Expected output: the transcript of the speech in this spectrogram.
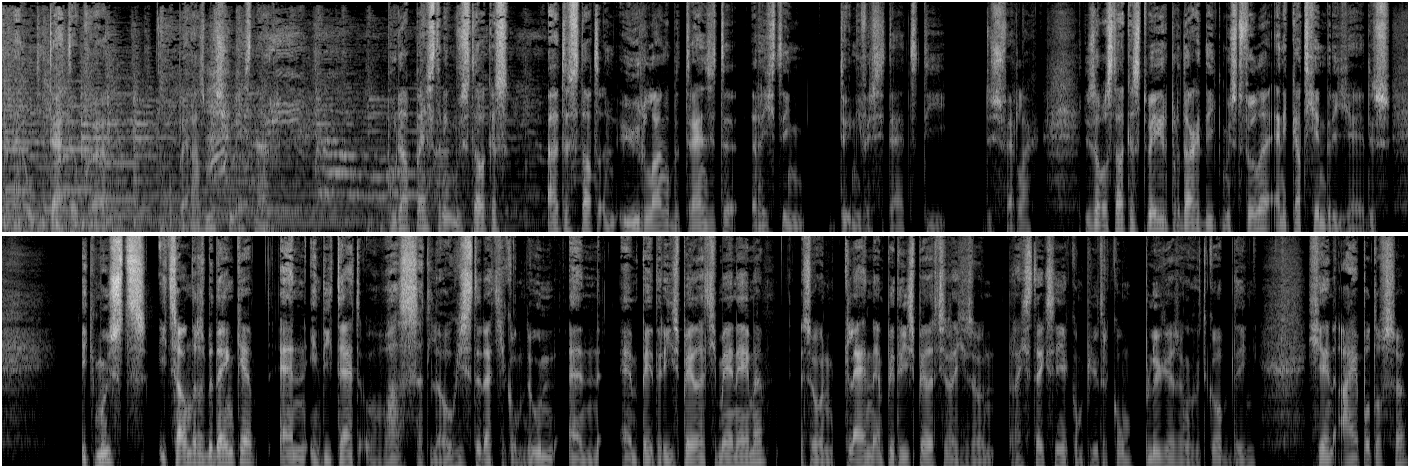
Ik ben rond die tijd ook eh, op Erasmus geweest naar Budapest. En ik moest telkens uit de stad een uur lang op de trein zitten richting de universiteit, die dus ver lag. Dus dat was telkens twee uur per dag die ik moest vullen en ik had geen 3G. Dus ik moest iets anders bedenken en in die tijd was het logischste dat je kon doen een mp3-spelertje meenemen. Zo'n klein mp3-spelertje dat je zo'n rechtstreeks in je computer kon pluggen, zo'n goedkoop ding. Geen iPod of zo.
